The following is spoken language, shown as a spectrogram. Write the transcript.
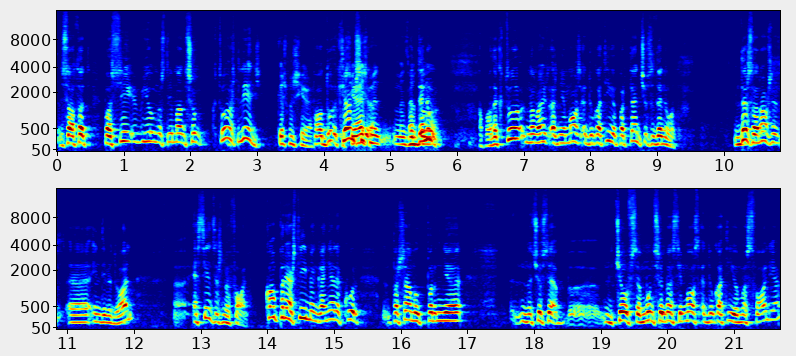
Dikush thotë, po si ju muslimanë shumë, këtu është ligj. Kjo është mëshira. Po do, kjo është mëshira. Me, me dënu. Apo dhe këtu normalisht është një masë edukative për të nëse dënohet. Ndërsa në rrafshin individual, esenca është me fal. Ka përjashtime nganjëherë kur për shembull për një në qoftë se në qoftë se mund të shërben si masë edukative mosfalja,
